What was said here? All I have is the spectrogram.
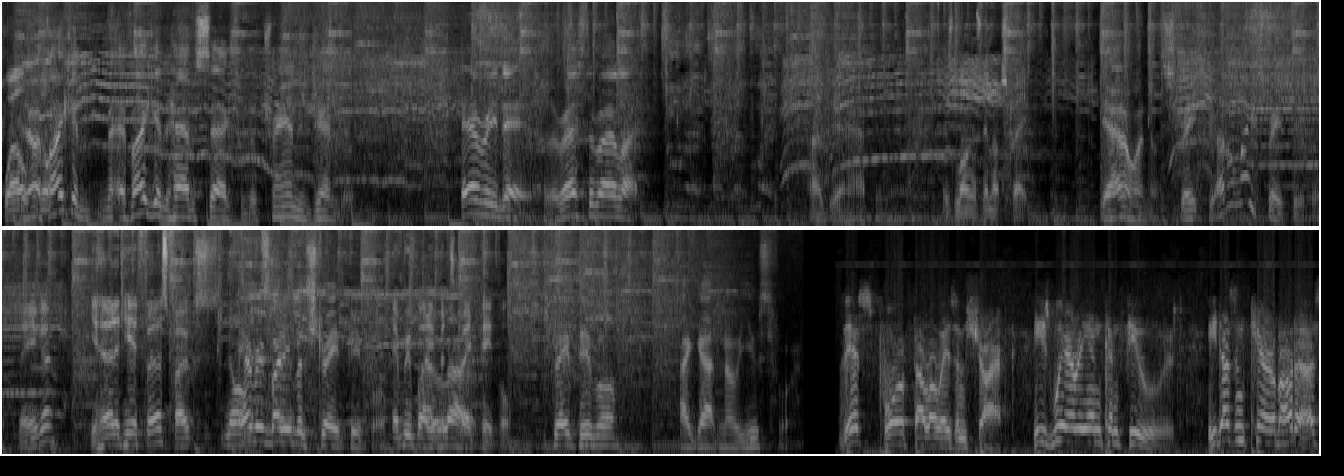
Well, You know, if I could, if I could have sex with a transgender every day for the rest of my life, I'd be a happy man. As long as they're not straight. Yeah, I don't want no straight people. I don't like straight people. There you go. You heard it here first, folks. No, Everybody but straight people. Everybody I but love straight it. people. Straight people, I got no use for. This poor fellow isn't sharp. He's weary and confused. He doesn't care about us,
